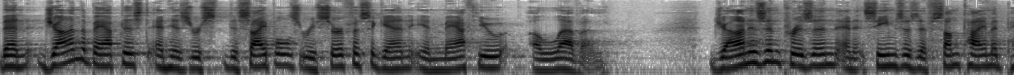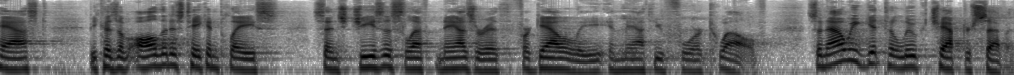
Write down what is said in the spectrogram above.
Then, John the Baptist and his res- disciples resurface again in Matthew 11. John is in prison, and it seems as if some time had passed because of all that has taken place since Jesus left Nazareth for Galilee in Matthew 4:12. So now we get to Luke chapter 7.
